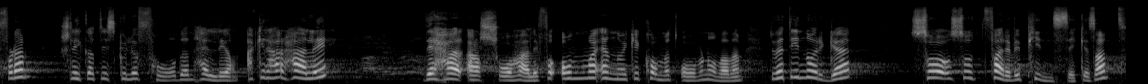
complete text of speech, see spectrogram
for dem slik at de skulle få Den hellige ånd. Er ikke det her herlig? Det her er så herlig. For ånden var ennå ikke kommet over noen av dem. Du vet, I Norge så, så feirer vi pinse, ikke sant?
